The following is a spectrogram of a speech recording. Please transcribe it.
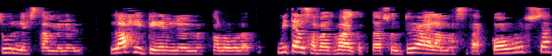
tunnistaminen, lähipiirin ennakkoluulot, miten sä voit vaikuttaa sun työelämässä tai koulussa,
